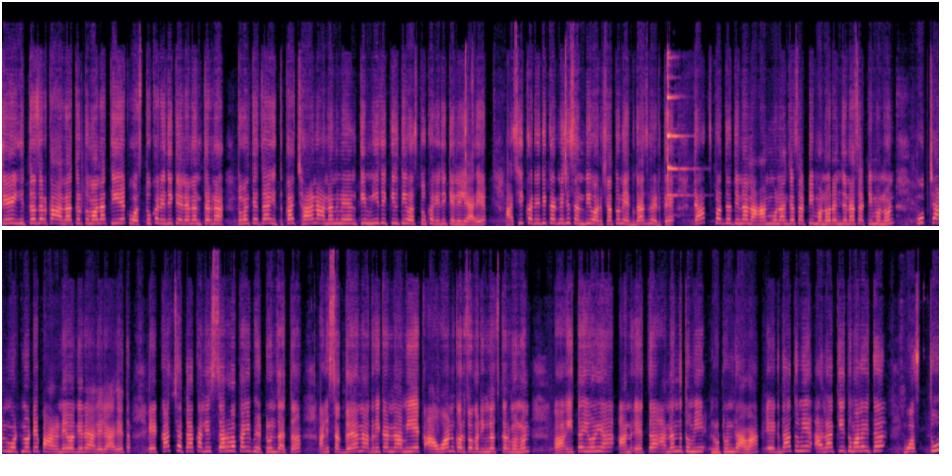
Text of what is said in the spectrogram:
ते इथं जर का आला तर तुम्हाला ती एक वस्तू खरेदी केल्यानंतर ना तुम्हाला त्याचा इतका छान आनंद मिळेल की मी देखील ती वस्तू खरेदी केलेली आहे. अशी खरेदी करण्याची संधी वर्षातून एकदाच भेटते. त्याच पद्धतीनं लहान मुलांच्यासाठी मनोरंजनासाठी म्हणून खूप छान मोठमोठे पाळणे वगैरे आलेले आहेत. एकाच छताखाली सर्व सर्व काही भेटून जातं आणि सगळ्या नागरिकांना आम्ही एक आव्हान करतो गडिंगलजकर म्हणून. इथं येऊन या आन याचा आनंद तुम्ही लुटून घ्यावा. एकदा तुम्ही आला की तुम्हाला इथं वस्तू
